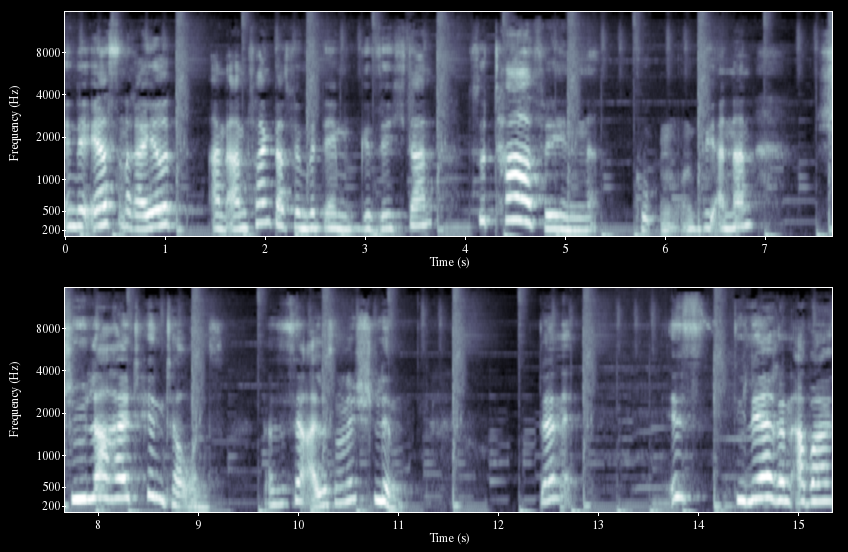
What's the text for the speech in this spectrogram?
in der ersten Reihe am Anfang, dass wir mit den Gesichtern zur Tafel hingucken und die anderen Schüler halt hinter uns. Das ist ja alles noch nicht schlimm. Dann ist die Lehrerin aber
